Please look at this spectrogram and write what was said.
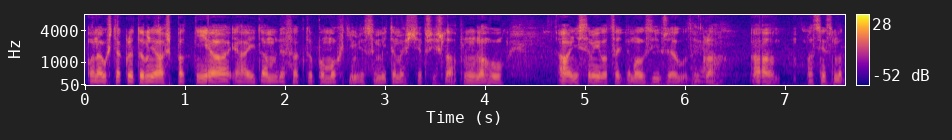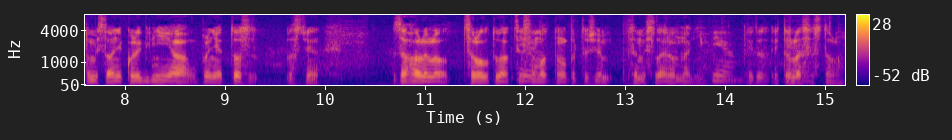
ona už takhle to měla špatný a já jí tam de facto pomohl tím, že jsem jí tam ještě přišlápnul nohu a ani jsem jí odsaď nemohl vzít, že utekla. A vlastně jsem na to myslel několik dní a úplně to vlastně zahalilo celou tu akci Jo. samotnou, protože jsem myslel jenom na ní. Jo. I, to, i tohle Jo. se stalo.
